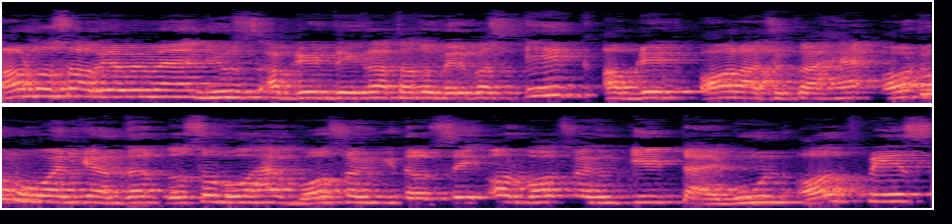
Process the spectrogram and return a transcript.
और दोस्तों, अभी अभी मैं न्यूज़ अपडेट देख रहा था तो मेरे पास एक अपडेट और आ चुका है ऑटोमोबाइल के अंदर। दोस्तों, वो है वॉल्स की तरफ़ से, और वॉल्स की टाइगून ऑल स्पेस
